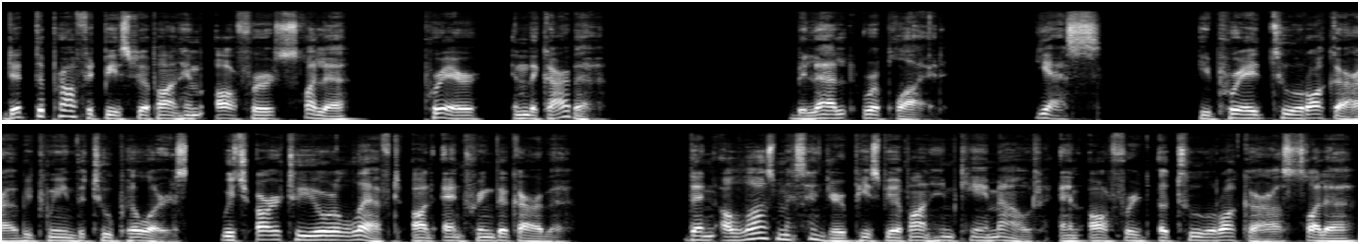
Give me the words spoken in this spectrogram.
Did the Prophet, peace be upon him, offer salah, prayer, in the Kaaba? Bilal replied, Yes. He prayed two rak'ah between the two pillars, which are to your left on entering the Kaaba. Then Allah's Messenger, peace be upon him, came out and offered a two rak'ah salah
